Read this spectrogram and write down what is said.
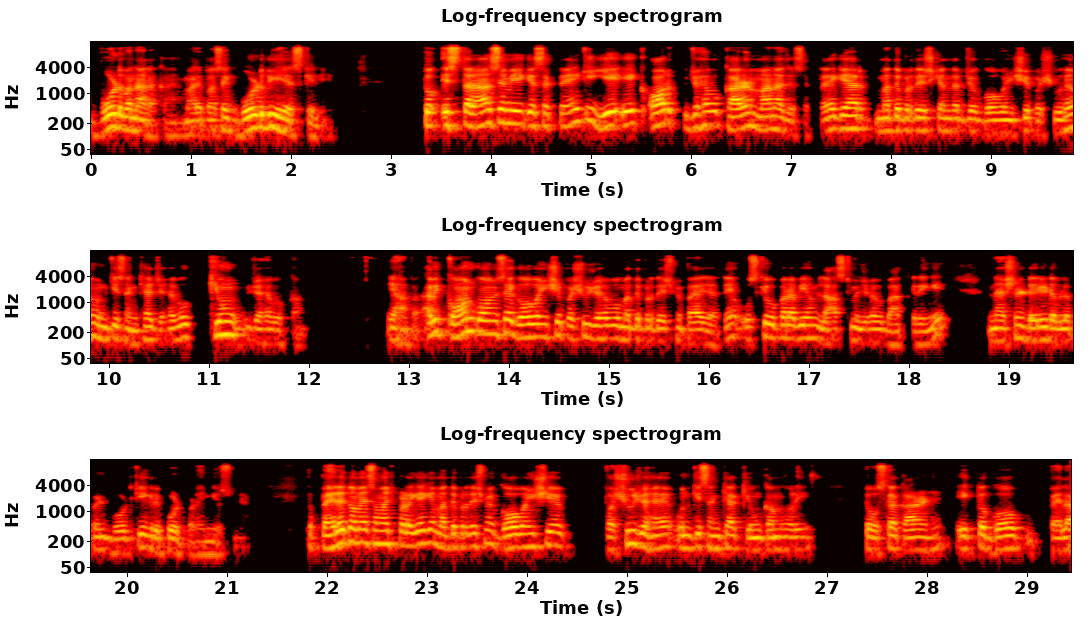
बोर्ड बना रखा है। हमारे पास एक बोर्ड भी है इसके लिए। तो इस तरह से हम ये कह सकते हैं कि ये एक और जो है वो कारण माना जा सकता है कि यार मध्य प्रदेश के अंदर जो गौवंशीय पशु है उनकी संख्या जो है वो क्यों जो है वो कम? यहाँ पर अभी कौन कौन से गौवंशीय पशु जो है वो मध्य प्रदेश में पाए जाते हैं, उसके ऊपर अभी हम लास्ट में जो है वो बात करेंगे। नेशनल डेयरी डेवलपमेंट बोर्ड की एक रिपोर्ट पढ़ेंगे उसमें। तो पहले तो हमें समझ पड़ गया कि मध्य प्रदेश में गौवंशीय पशु जो है, उनकी संख्या क्यों कम हो रही? तो उसका कारण है। एक तो गौ पहला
